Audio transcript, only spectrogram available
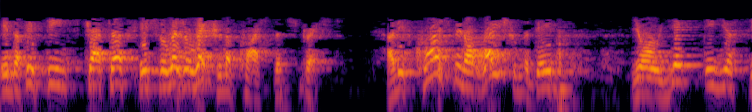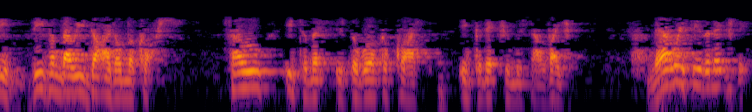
In the 15th chapter, it's the resurrection of Christ that's stressed. And if Christ be not raised from the dead, you're yet in your sins, even though He died on the cross. So intimate is the work of Christ in connection with salvation. Now we see the next thing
